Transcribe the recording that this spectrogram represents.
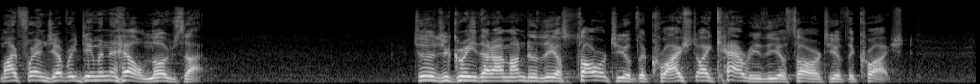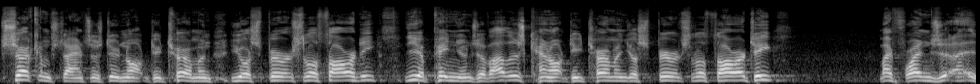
My friends, every demon in hell knows that. To the degree that I'm under the authority of the Christ, I carry the authority of the Christ. Circumstances do not determine your spiritual authority. The opinions of others cannot determine your spiritual authority. My friends, uh,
